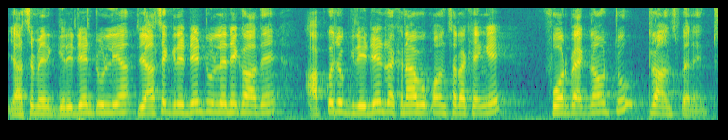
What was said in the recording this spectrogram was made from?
यहाँ से मैंने ग्रेडियंट टूल लिया। तो यहाँ से ग्रेडियंट टूल लेने के बाद आपको जो ग्रेडियंट रखना है, वो कौन सा रखेंगे? फोर बैकग्राउंड टू ट्रांसपेरेंट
